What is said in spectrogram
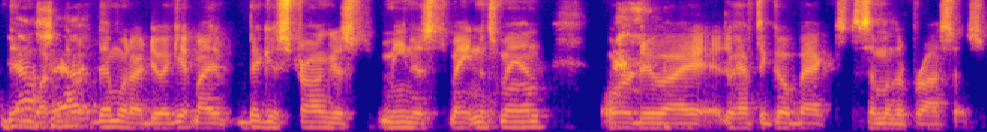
Then, what, I, then what do I do? I get my biggest, strongest, meanest maintenance man, or do I, do I have to go back to some other process?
